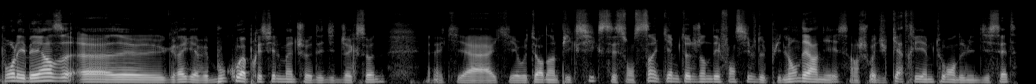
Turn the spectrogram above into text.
pour les Bears. Euh, Greg avait beaucoup apprécié le match d'Eddie Jackson, euh, qui, a, qui est auteur d'un pick six. C'est son cinquième touchdown défensif depuis l'an dernier. C'est un choix du quatrième tour en 2017.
